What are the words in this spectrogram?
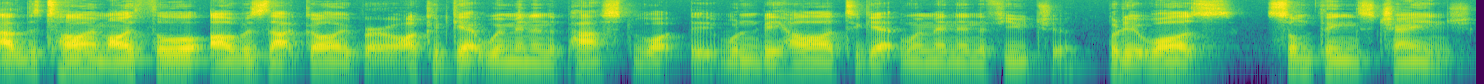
At the time, I thought I was that guy, bro. I could get women in the past. What it wouldn't be hard to get women in the future, but it was. Some things change,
